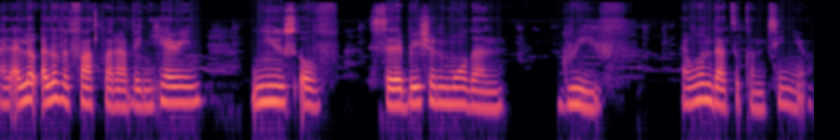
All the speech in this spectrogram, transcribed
I, I, love, I love the fact that I've been hearing news of celebration more than grief. I want that to continue.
